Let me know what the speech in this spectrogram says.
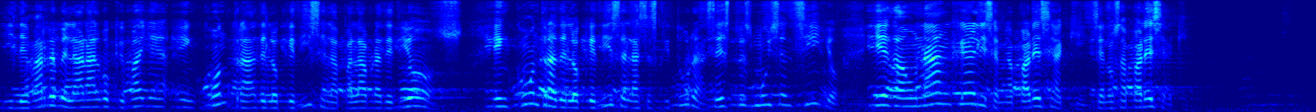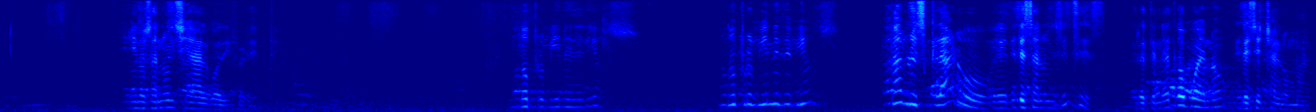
y le va a revelar algo que vaya en contra de lo que dice la palabra de Dios, en contra de lo que dice las escrituras. Esto es muy sencillo. Llega un ángel y se me aparece aquí, se nos aparece aquí. Y nos anuncia algo diferente. No proviene de Dios. No proviene de Dios. Pablo es claro en Tesalonicenses retener lo bueno, desecha lo malo.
